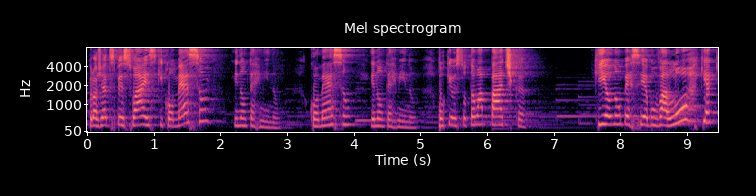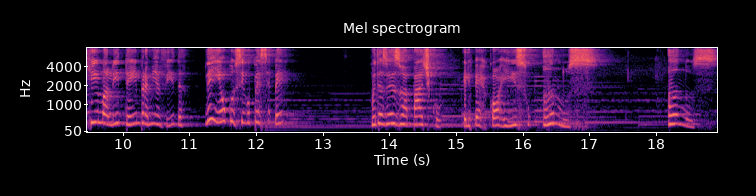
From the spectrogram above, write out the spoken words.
Projetos pessoais que começam e não terminam. Começam e não termino. Porque eu estou tão apática que eu não percebo o valor que aquilo ali tem para a minha vida. Nem eu consigo perceber. Muitas vezes o apático, ele percorre isso anos. Anos.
